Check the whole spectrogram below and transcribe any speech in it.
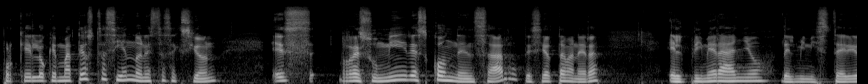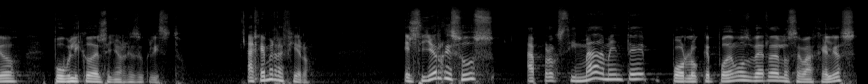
Porque lo que Mateo está haciendo en esta sección es resumir, es condensar, de cierta manera, el primer año del ministerio público del Señor Jesucristo. ¿A qué me refiero? El Señor Jesús aproximadamente, por lo que podemos ver de los evangelios,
